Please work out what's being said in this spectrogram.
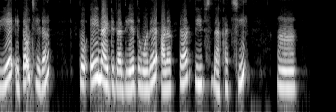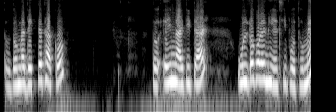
দিয়ে এটাও ছেঁড়া। তো এই নাইটিটা দিয়ে তোমাদের আর একটা টিপস দেখাচ্ছি তো তোমরা দেখতে থাকো। তো এই নাইটিটার উল্টো করে নিয়েছি প্রথমে।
